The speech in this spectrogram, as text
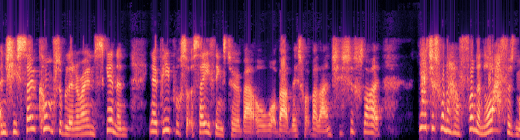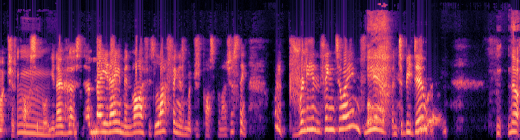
and she's so comfortable in her own skin. And you know, people sort of say things to her about, "Oh, what about this? What about that?" And she's just like, "Yeah, I just want to have fun and laugh as much as possible." Mm. You know, her, her, main aim in life is laughing as much as possible. And I just think, what a brilliant thing to aim for yeah. and to be doing. No,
